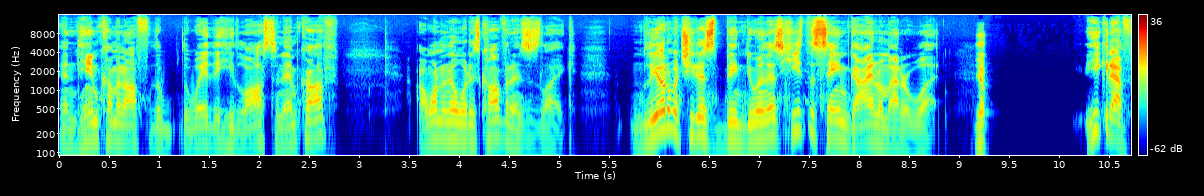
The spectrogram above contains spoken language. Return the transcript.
And him coming off the the way that he lost in Emkov, I want to know what his confidence is like. Lyoto Machida's been doing this. He's the same guy no matter what. Yep. He could have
